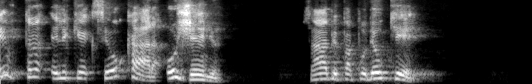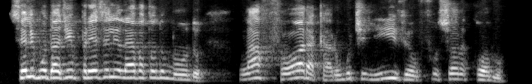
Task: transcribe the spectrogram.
entra, ele quer ser o cara, o gênio. Sabe? Para poder o quê? Se ele mudar de empresa, ele leva todo mundo. Lá fora, cara, o multinível funciona como?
